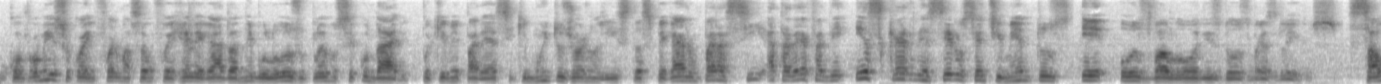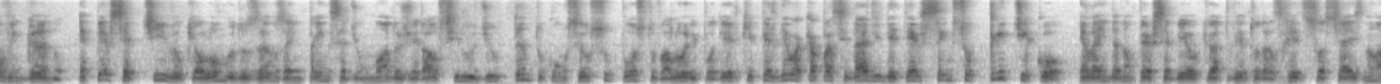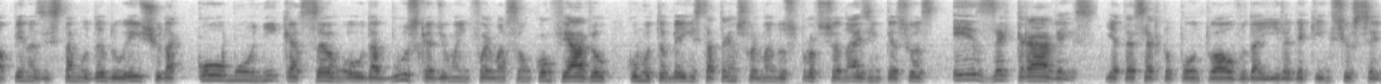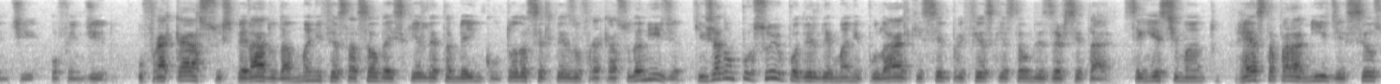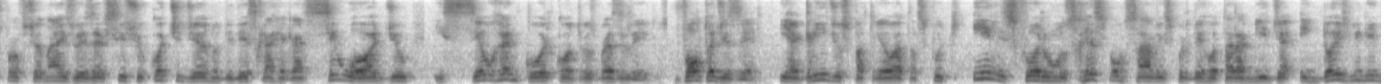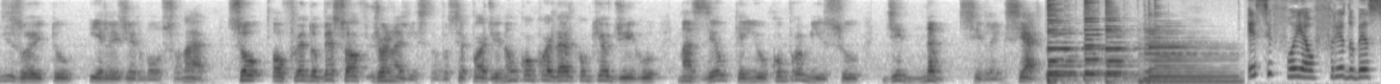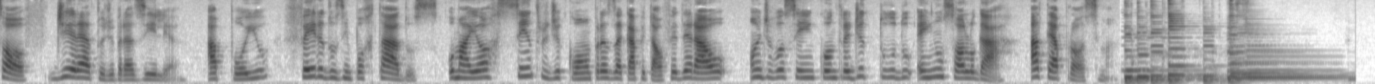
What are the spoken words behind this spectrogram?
O compromisso com a informação foi relegado a nebuloso plano secundário, porque me parece que muitos jornalistas pegaram para si a tarefa de escarnecer os sentimentos e os valores dos brasileiros. Salvo engano, é perceptível que ao longo dos anos a imprensa, de um modo geral, se iludiu tanto com o seu suposto valor e poder que perdeu a capacidade de ter senso crítico. Ela ainda não percebeu que o advento das redes sociais não apenas está mudando o eixo da comunicação ou da busca de uma informação confiável, como também está transformando os profissionais em pessoas execráveis e até certo ponto alvo da ira de quem se sente ofendido. O fracasso esperado da manifestação da esquerda é também, com toda certeza, o fracasso da mídia, que já não possui o poder de manipular que sempre fez questão de exercitar. Sem este manto, resta para a mídia e seus profissionais o exercício cotidiano de descarregar seu ódio e seu rancor contra os brasileiros. Volto a dizer, e agride os patriotas porque eles foram os responsáveis por derrotar a mídia em 2018 e eleger Bolsonaro. Sou Alfredo Bessoff, jornalista. Você pode não concordar com o que eu digo, mas eu tenho o compromisso de não silenciar. Esse foi Alfredo Bessoff, direto de Brasília. Apoio Feira dos Importados, o maior centro de compras da capital federal, onde você encontra de tudo em um só lugar. Até a próxima!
